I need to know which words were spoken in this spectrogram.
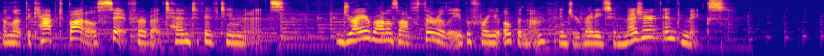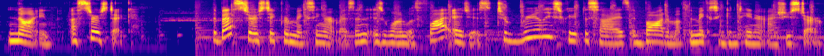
and let the capped bottles sit for about 10 to 15 minutes. Dry your bottles off thoroughly before you open them, and you're ready to measure and mix. 9. A stir stick. The best stir stick for mixing art resin is one with flat edges to really scrape the sides and bottom of the mixing container as you stir.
